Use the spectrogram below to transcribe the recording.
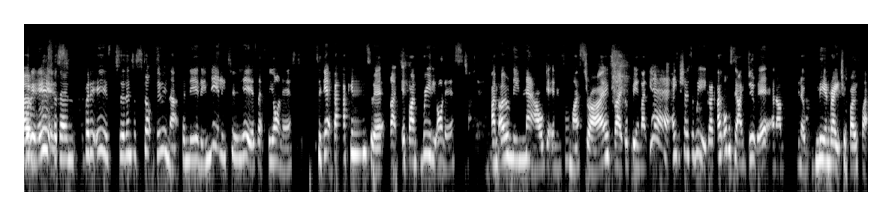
Um, but it is. But then, but it is. So then to stop doing that for nearly nearly two years. Let's be honest. To get back into it, like if I'm really honest, I'm only now getting into my stride, like of being like, yeah, eight shows a week. Like, I, obviously, I do it, and I'm, you know, me and Rach are both like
